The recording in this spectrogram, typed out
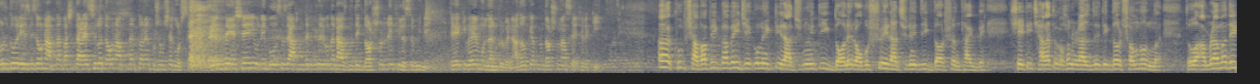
রুল কবির এসবি যখন আপনার পাশে দাঁড়াইছিল, তখন আপনাকে অনেক প্রশংসা করছে। বের হয়ে এসেই উনি বলছে যে আপনাদের ভিতরে কোনো রাজনৈতিক দর্শন নেই ফিলোসফি নেই। এটাকে কীভাবে মূল্যায়ন করবেন? আদৌ কি আপনার দর্শন আছে? সেটা কি? খুব স্বাভাবিকভাবেই যে কোনো একটি রাজনৈতিক দলের অবশ্যই রাজনৈতিক দর্শন থাকবে। সেটি ছাড়া তো কখনো রাজনৈতিক দল সম্ভব নয়। তো আমরা আমাদের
